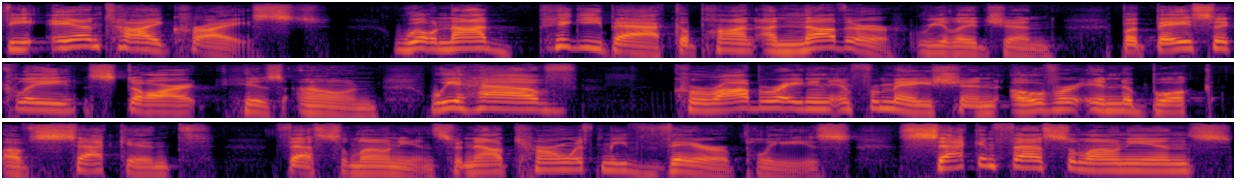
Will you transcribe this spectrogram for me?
The Antichrist will not piggyback upon another religion but basically start his own. We have corroborating information over in the book of Second Thessalonians. So now turn with me there, please. Second Thessalonians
